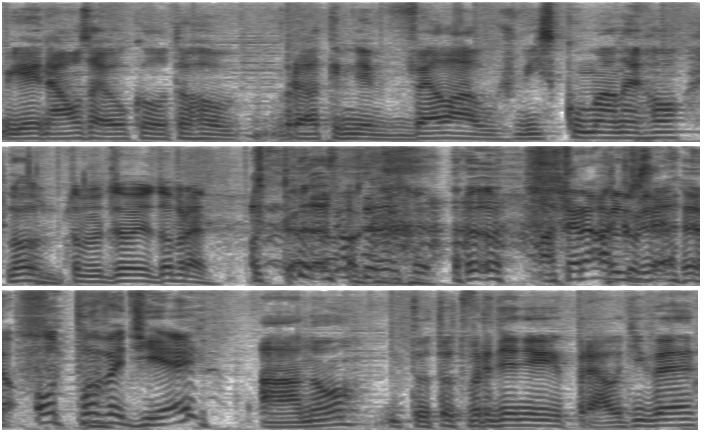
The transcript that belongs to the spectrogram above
je naozaj okolo toho relatívne veľa už vyskúmaného. No, to, to je dobré. A teda akože odpoveď je? Áno, toto tvrdenie je pravdivé.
